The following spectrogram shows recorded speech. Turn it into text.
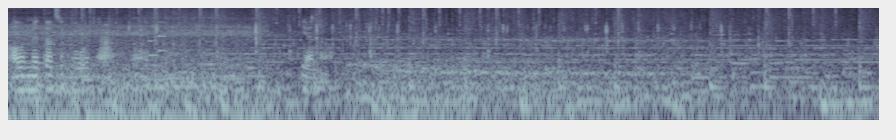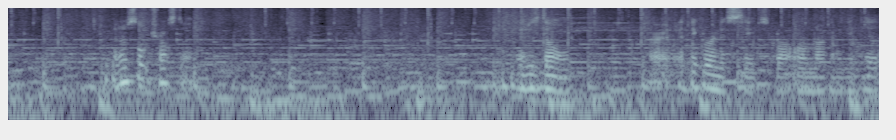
I'll admit that's a cool attack, but... Yeah, no. I just don't trust it. I just don't. Think we're in a safe spot where I'm not gonna get hit.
